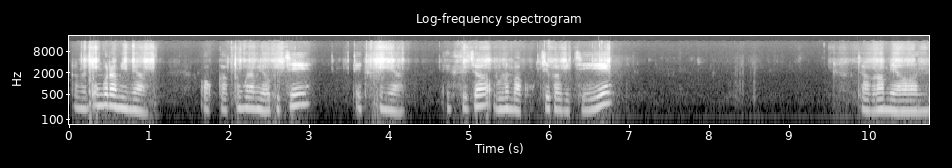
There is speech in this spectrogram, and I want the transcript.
그러면 동그라미면 억각 동그라미 여기지? x면 x죠? 물론 막 곡지각이지. 자, 그러면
